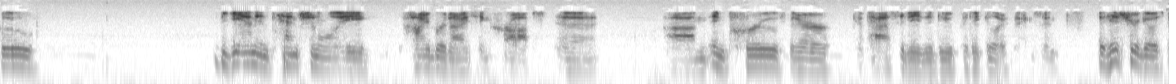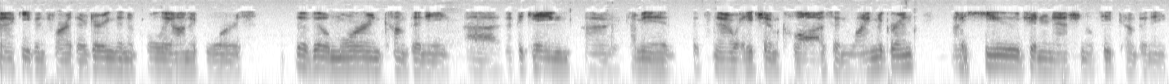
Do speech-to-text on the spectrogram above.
who began intentionally hybridizing crops to um, improve their capacity to do particular things. And the history goes back even farther. During the Napoleonic Wars, the Vilmorin Company uh, that became uh, company that's now HM Clause and Limagrain, a huge international seed company,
